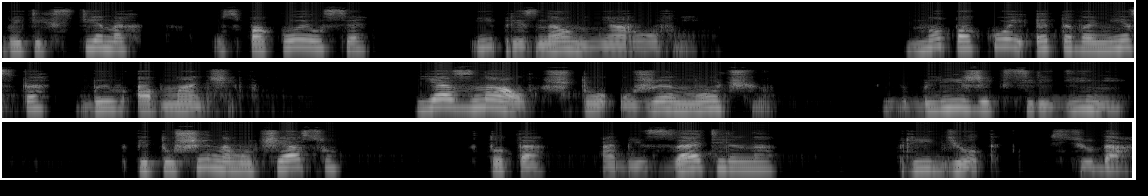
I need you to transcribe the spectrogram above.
в этих стенах, успокоился и признал меня ровней. Но покой этого места был обманчив. Я знал, что уже ночью, ближе к середине, к петушиному часу, кто-то обязательно придет сюда.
